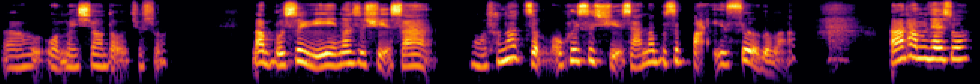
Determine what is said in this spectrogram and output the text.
然后我们向导就说那不是云，那是雪山。我说那怎么会是雪山？那不是白色的吗？然后他们才说。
